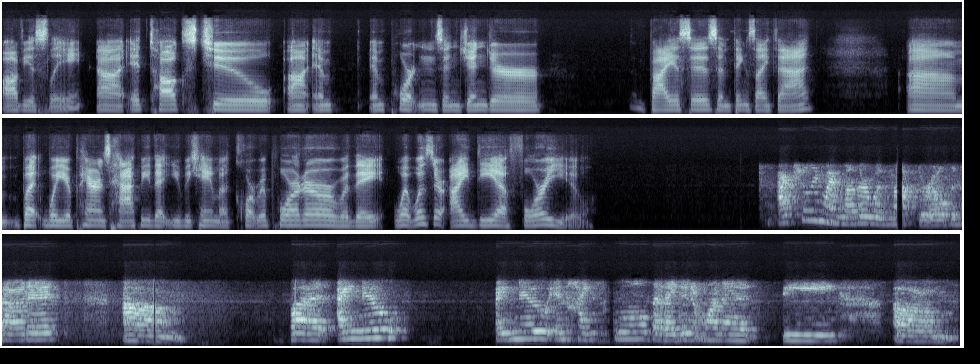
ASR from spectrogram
obviously. Uh, it talks to uh, Im- importance and gender biases and things like that. Um, but were your parents happy that you became a court reporter or were they, what was their idea for you? Actually, my mother was not thrilled about it. Um, but I knew, I knew in high school that I didn't want to be um,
